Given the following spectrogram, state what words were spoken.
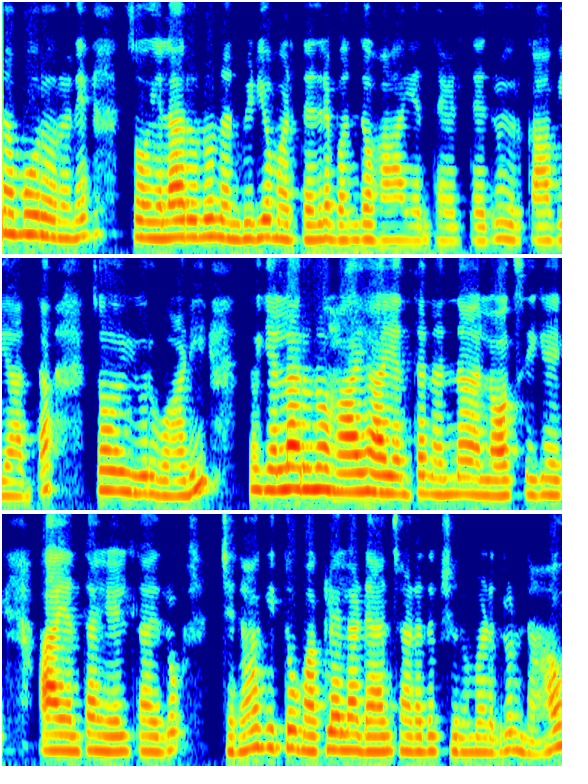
ನಮ್ಮೂರವರೇ. ಸೊ ಎಲ್ಲರೂ ನಾನು ವಿಡಿಯೋ ಮಾಡ್ತಾ ಇದ್ರೆ ಬಂದು ಹಾಯ್ ಅಂತ ಹೇಳ್ತಾ ಇದ್ರು. ಇವ್ರು ಕಾವ್ಯ ಅಂತ. ಸೊ ಇವರು ವಾಣಿ. ಸೊ ಎಲ್ಲರೂ ಹಾಯ್ ಹಾಯ್ ಅಂತ ನನ್ನ ಲಾಗ್ಸಿಗೆ ಹಾಯ್ ಅಂತ ಹೇಳ್ತಾ ಇದ್ರು. ಚೆನ್ನಾಗಿತ್ತು. ಮಕ್ಕಳೆಲ್ಲ ಡ್ಯಾನ್ಸ್ ಆಡೋದಕ್ಕೆ ಶುರು ಮಾಡಿದ್ರು. ನಾವು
